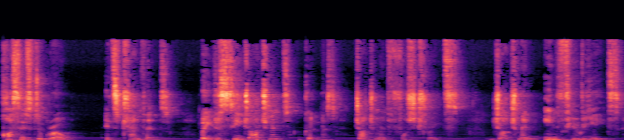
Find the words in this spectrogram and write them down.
causes to grow, it strengthens. But you see judgment, goodness, judgment frustrates, judgment infuriates,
